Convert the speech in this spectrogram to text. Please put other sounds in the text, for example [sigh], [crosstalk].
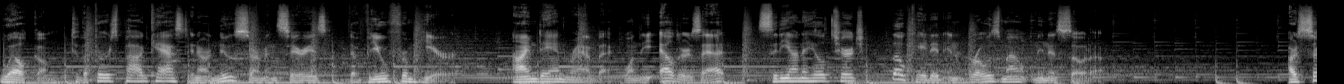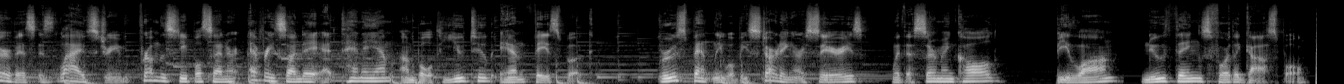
Welcome to the first podcast in our new sermon series, The View from Here. I'm Dan Rambeck, one of the elders at City on a Hill Church, located in Rosemount, Minnesota. Our service is live streamed from the Steeple Center every Sunday at 10 a.m. on both YouTube and Facebook. Bruce Bentley will be starting our series with a sermon called Belong New Things for the Gospel.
